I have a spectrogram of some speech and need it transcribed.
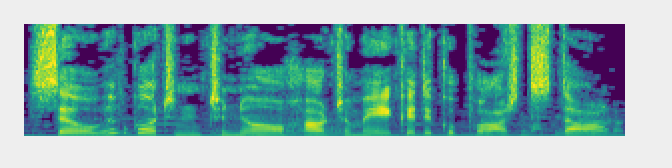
So, we've gotten to know how to make a decoupaged star.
